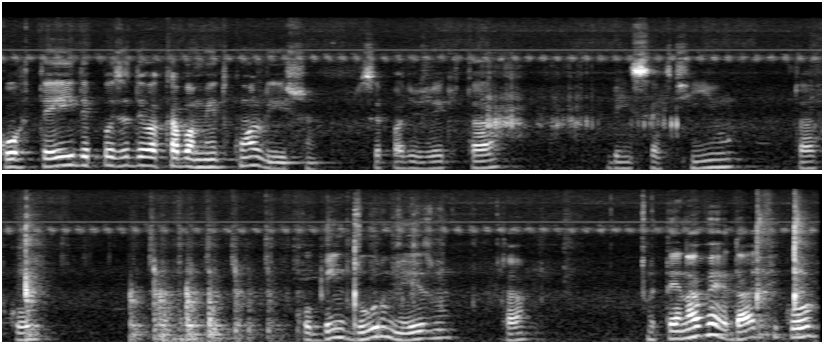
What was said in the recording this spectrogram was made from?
Cortei e depois eu dei o acabamento com a lixa. Você pode ver que tá bem certinho, tá? Ficou, ficou bem duro mesmo, tá? Até na verdade ficou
